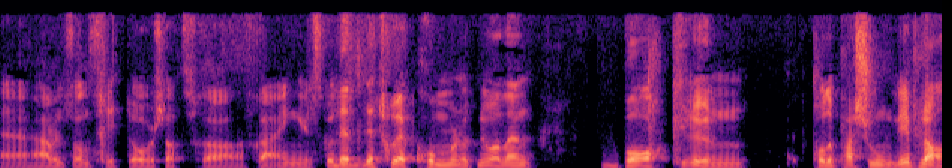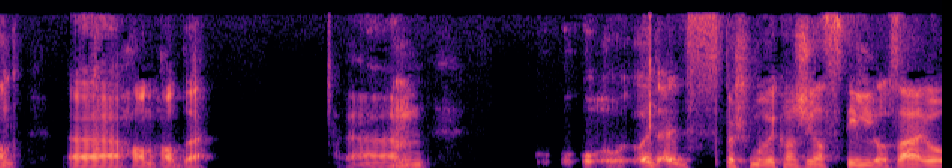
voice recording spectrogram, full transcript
er vel sånn fritt oversatt fra, fra engelsk. Og det, det, tror jeg kommer nok noe av den bakgrunnen på det personlige plan han hadde. Um, og, og, et spørsmål vi kanskje kan stille oss, er jo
